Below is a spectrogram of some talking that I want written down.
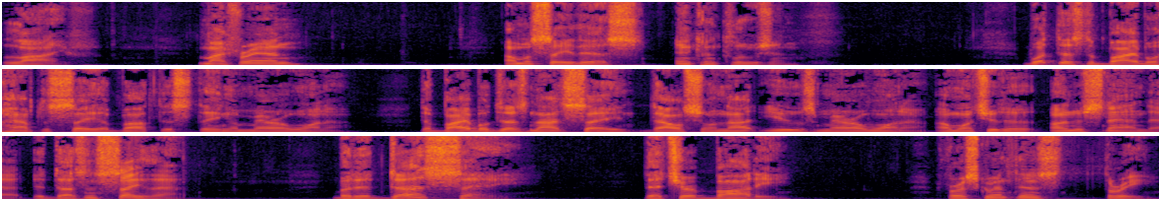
life. My friend, I'm going to say this in conclusion. What does the Bible have to say about this thing of marijuana? The Bible does not say, Thou shalt not use marijuana. I want you to understand that. It doesn't say that. But it does say that your body, 1 Corinthians 3,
